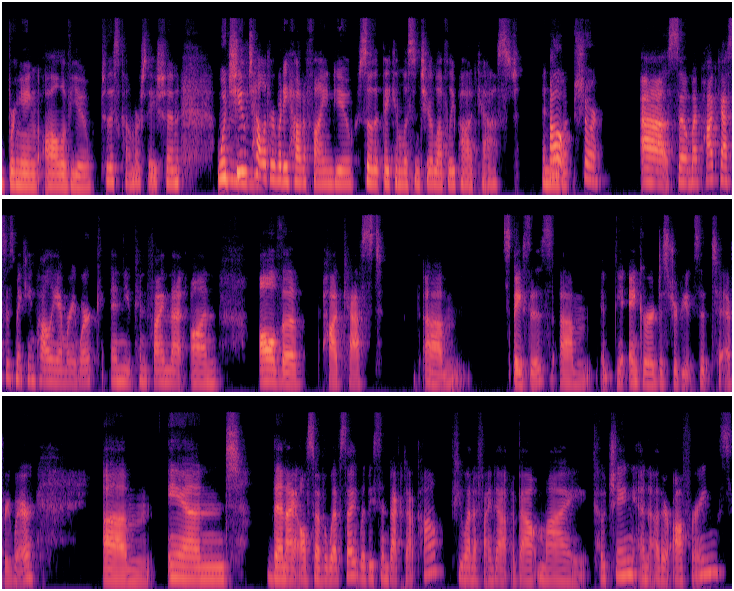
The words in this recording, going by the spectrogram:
bringing all of you to this conversation. Would you tell mm. everybody how to find you so that they can listen to your lovely podcast? And oh, about- sure. Uh, so my podcast is making polyamory work, and you can find that on all the podcast um, spaces. Um, Anchor distributes it to everywhere. Um, and then I also have a website, libbysinback.com, if you want to find out about my coaching and other offerings.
